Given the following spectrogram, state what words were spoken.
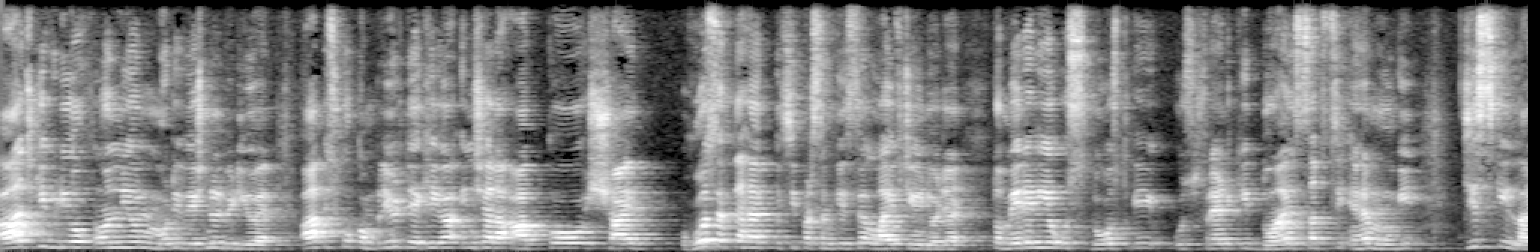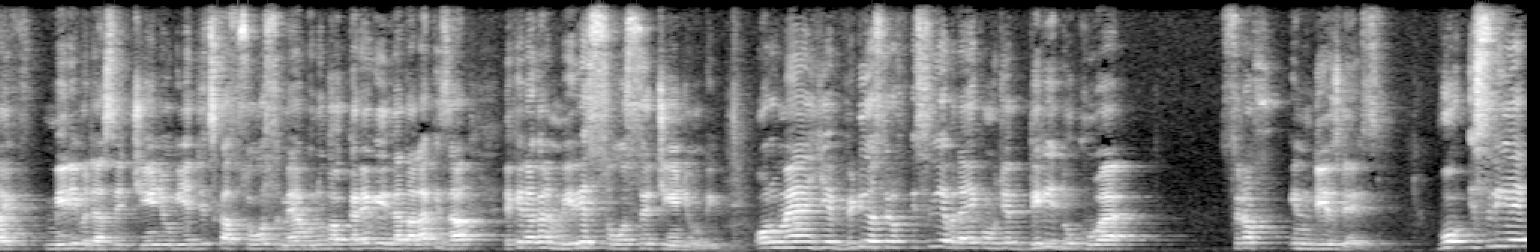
आज की video only on motivational video है। आप इसको कंप्लीट देखिएगा इनशाला आपको शायद हो सकता है किसी पर्सन की इससे लाइफ चेंज हो जाए। तो मेरे लिए उस दोस्त की, उस फ्रेंड की दुआएँ सबसे अहम होंगी, जिसकी लाइफ मेरी वजह से चेंज होगी जिसका सोर्स मैं बनूँगा। करेंगे अल्लाह ताला की जात, लेकिन अगर मेरे सोर्स से चेंज होगी। और मैं ये वीडियो सिर्फ़ इसलिए बनाई कि मुझे दिली दुख हुआ है सिर्फ़ इन दीज डेज़ वो इसलिए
